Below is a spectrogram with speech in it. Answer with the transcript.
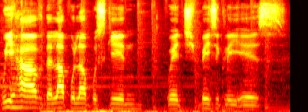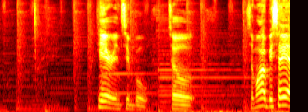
we have the Lapu Lapu skin, which basically is here in Cebu. So sa mga Bisaya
